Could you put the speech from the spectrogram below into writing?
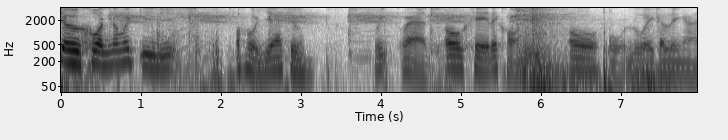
เจอคนนะเมื่อกี้นี้ โอ้โห แย่จึงอุ้ยแหวน โอเคได้ของดี โอ้โห รวยกันเลยงาน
